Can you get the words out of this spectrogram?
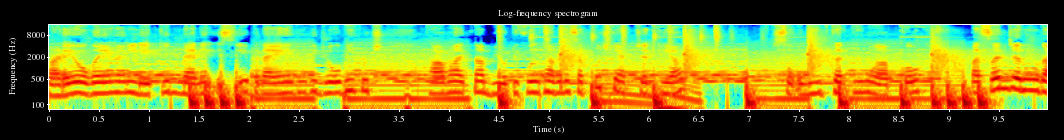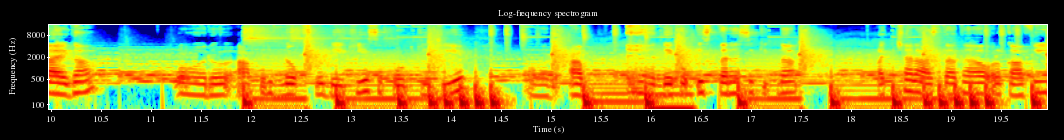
बड़े हो गए हैं, लेकिन मैंने इसलिए बनाए हैं क्योंकि जो भी कुछ था, वहाँ इतना ब्यूटीफुल था। मैंने सब कुछ कैप्चर किया। सो उम्मीद करती हूँ आपको पसंद ज़रूर आएगा। और आप मेरे ब्लॉग को देखिए, सपोर्ट कीजिए। और आप देखो इस तरह से कितना अच्छा रास्ता था और काफ़ी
